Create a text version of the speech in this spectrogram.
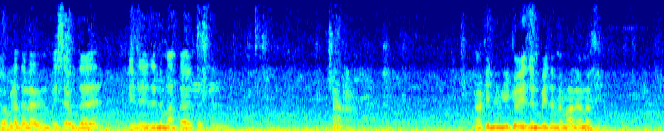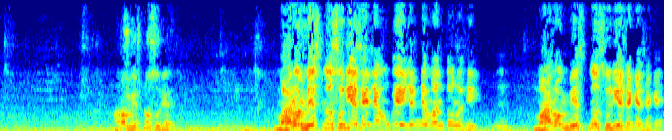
જો આપણે દલાલીના પૈસા ઉધારે એ જે માનતા હોય તો આખી જિંદગી કોઈ એજન્ટ ને માન્યો નથી. મારો મેષનો સૂર્ય છે. મારો મેષનો સૂર્ય છે એટલે હું કોઈ એજન્ટને માનતો નથી? મારો મેષનો સૂર્ય છે કે છે કે?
